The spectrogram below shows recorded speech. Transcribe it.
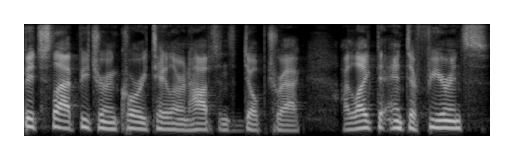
Bitch Slap featuring Corey Taylor and Hopsin's dope track. I like the interference.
